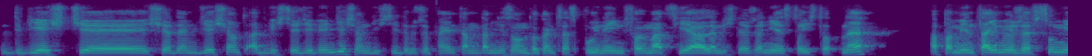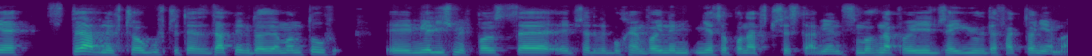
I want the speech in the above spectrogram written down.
270 a 290, jeśli dobrze pamiętam, tam nie są do końca spójne informacje, ale myślę, że nie jest to istotne. A pamiętajmy, że w sumie sprawnych czołgów, czy też zdatnych do remontów, y, mieliśmy w Polsce y, przed wybuchem wojny nieco ponad 300, więc można powiedzieć, że ich już de facto nie ma.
